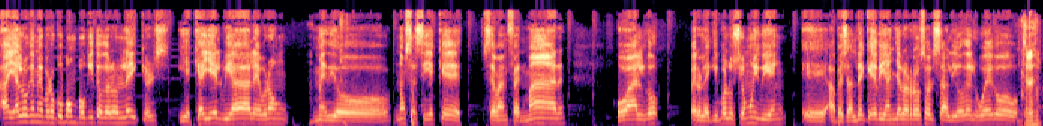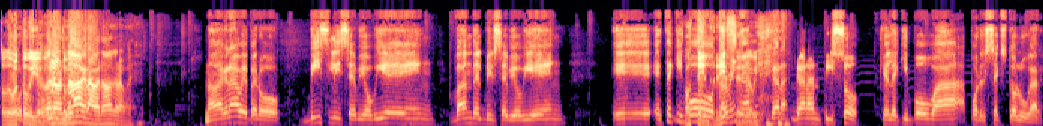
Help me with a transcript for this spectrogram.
hay algo que me preocupa un poquito de los Lakers, y es que ayer vi a LeBron medio, no sé si es que se va a enfermar o algo, pero el equipo lució muy bien, eh, a pesar de que D'Angelo Russell salió del juego Se le tobillo. Pero tobillo. nada grave, nada grave. Nada grave, pero Beasley se vio bien, Vanderbilt se vio bien. Eh, este equipo Austin Reeves garantizó que el equipo va por el sexto lugar.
